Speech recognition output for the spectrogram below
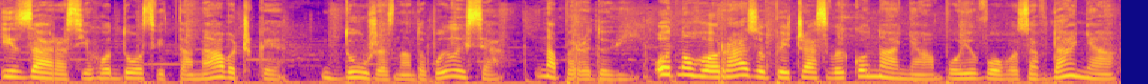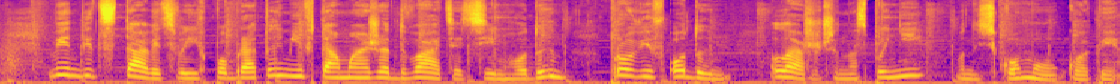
І зараз його досвід та навички дуже знадобилися на передовій. Одного разу під час виконання бойового завдання він відстав від своїх побратимів та майже 27 годин провів один, лежачи на спині в низькому окопі.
